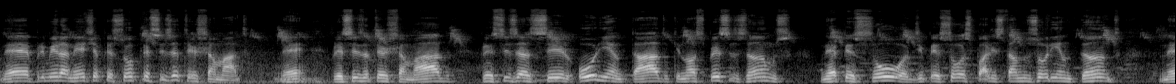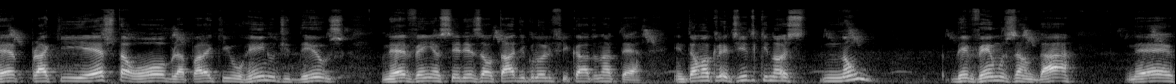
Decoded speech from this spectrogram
né, primeiramente a pessoa precisa ter chamado, né? Precisa ter chamado, precisa ser orientado, que nós precisamos, né, pessoa, de pessoas para estar nos orientando, né, para que esta obra, para que o reino de Deus, né, venha a ser exaltado e glorificado na terra. Então acredito que nós não devemos andar, né,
